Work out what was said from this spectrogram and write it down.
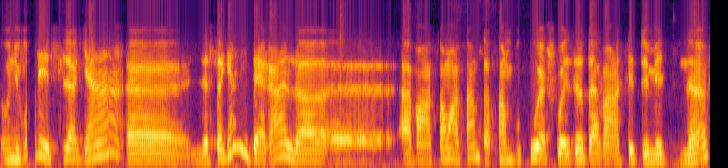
Au niveau des slogans, euh, le slogan libéral, là, euh, avançons ensemble, ça ressemble beaucoup à choisir d'avancer 2019.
